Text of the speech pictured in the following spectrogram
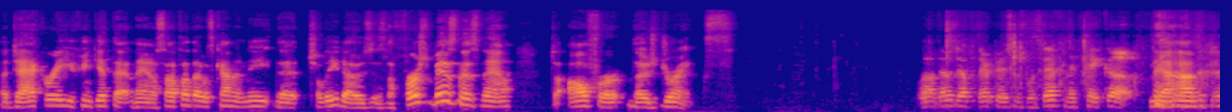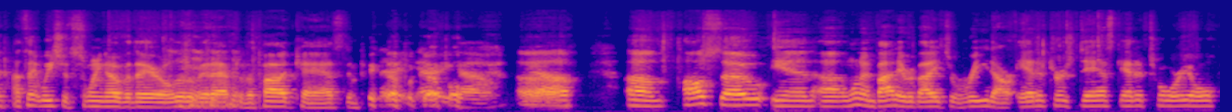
a daiquiri, you can get that now. So I thought that was kind of neat that Cholitos is the first business now to offer those drinks. Well, they'll def- their business will definitely pick up. Yeah, I think we should swing over there a little bit after the podcast and pick there, up a there you couple. go. Uh, um, also, in uh, I want to invite everybody to read our editor's desk editorial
